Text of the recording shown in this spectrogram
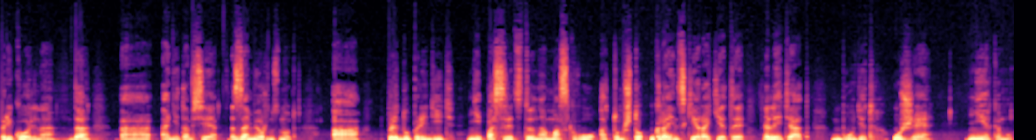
Прикольно, да? Они там все замерзнут, а предупредить непосредственно Москву о том, что украинские ракеты летят, будет уже некому.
